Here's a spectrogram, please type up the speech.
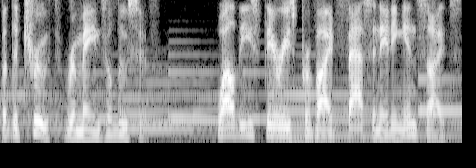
but the truth remains elusive. While these theories provide fascinating insights,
